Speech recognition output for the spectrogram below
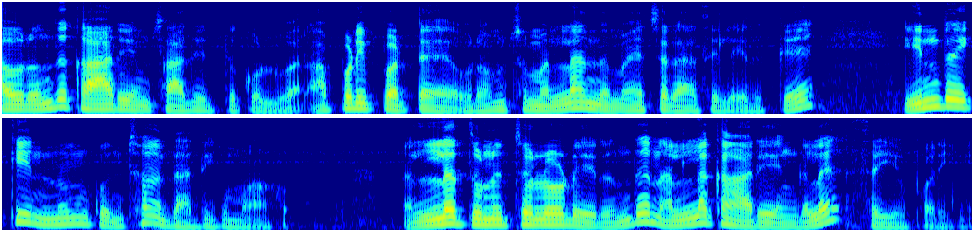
அவர் வந்து காரியம் சாதித்து கொள்வார். அப்படிப்பட்ட ஒரு அம்சமெல்லாம் இந்த மேச்சராசியில் இருக்குது இன்றைக்கு இன்னும் கொஞ்சம் அது அதிகமாகும். நல்ல துணிச்சலோடு இருந்து நல்ல காரியங்களை செய்ய போகிறீங்க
